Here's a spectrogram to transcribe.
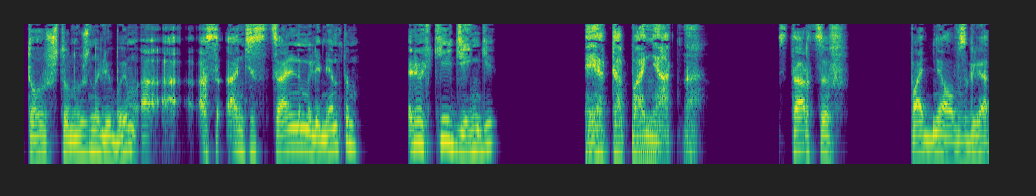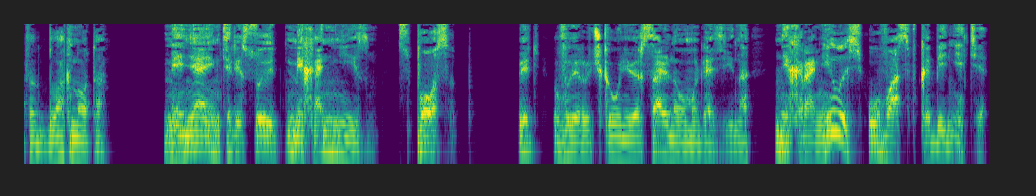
То, что нужно любым а, а, а антисоциальным элементам. Легкие деньги. Это понятно. Старцев поднял взгляд от блокнота. Меня интересует механизм, способ. Ведь выручка универсального магазина не хранилась у вас в кабинете.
